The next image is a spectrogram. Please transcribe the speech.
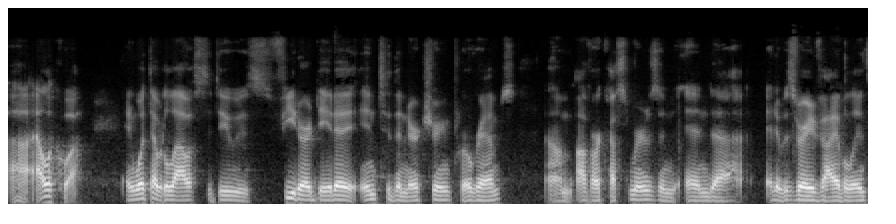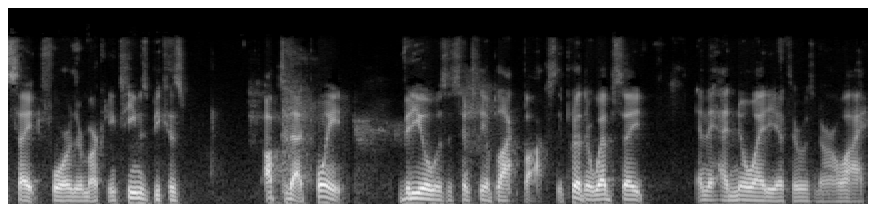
uh, Eloqua. And what that would allow us to do is feed our data into the nurturing programs um, of our customers, and and uh, and it was very valuable insight for their marketing teams because up to that point, video was essentially a black box. They put it on their website, and they had no idea if there was an ROI.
